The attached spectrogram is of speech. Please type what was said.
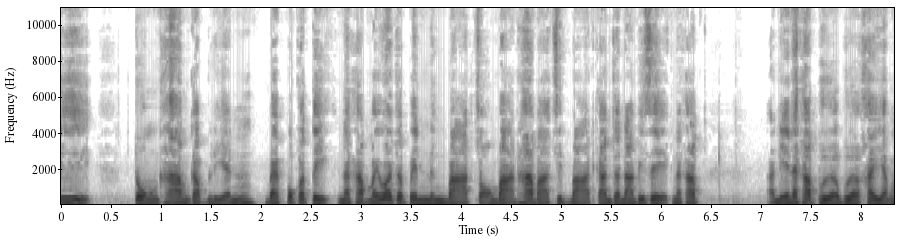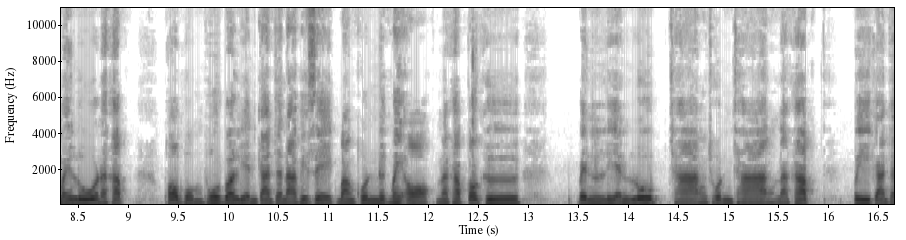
ที่ตรงข้ามกับเหรียญแบบปกตินะครับ ไม่ว่าจะเป็น 1 บาท 2 บาท 5 บาท 10 บาท การจนาพิเศษนะครับ อันนี้นะครับเผื่อเผื่อใครยังไม่รู้นะครับ พอผมพูดว่าเหรียญการจนาพิเศษบางคนนึกไม่ออกนะครับ ก็คือเป็นเหรียญรูปช้างชนช้างนะครับ ปีการจ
